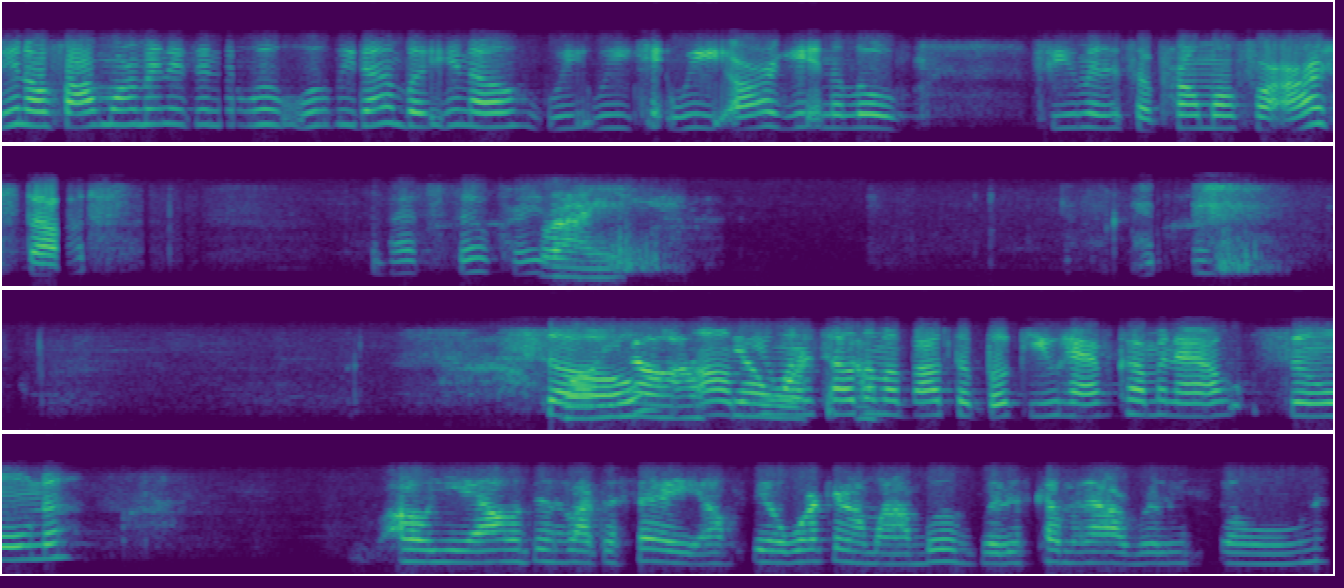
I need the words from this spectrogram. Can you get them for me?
You know, five more minutes and then we'll we'll be done. But you know, we we can, we are getting a little few minutes of promo for our stuff. That's still crazy. Right. So, well, you, know, um, you want to tell them about the book you have coming out soon? Oh yeah, I was just about to say I'm still working on my book, but it's coming out really soon.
